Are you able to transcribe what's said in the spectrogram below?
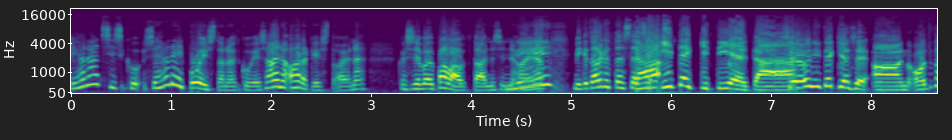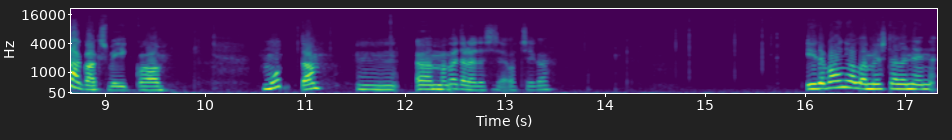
Ihan näet siis, kun sehän ei poista noita kuvia, se aina arkistoi ne, koska se voi palauttaa ne sinne Niin. aina. Mikä tarkoittaa sitä, että Tää- se itekin tietää. Se on itsekin se A, no otetaan kaksi viikkoa. Mutta Mm, äm, mä koitan löytää se otsikko. Iida Vainiolla on myös tällainen äh,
